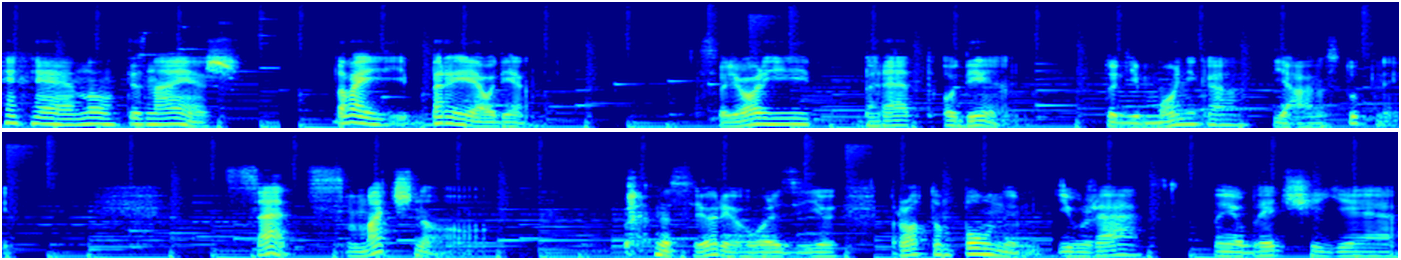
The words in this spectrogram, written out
Хе-хе, ну, ти знаєш. Давай, бери один. Сайорі бере один. Тоді Моніка, я наступний. Це смачно. Сайорі говорить з її ротом повним, і вже на її обличчі є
